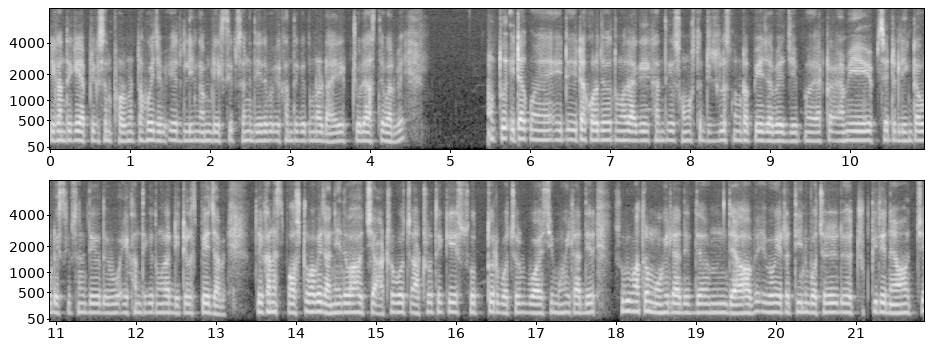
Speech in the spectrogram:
যেখান থেকে অ্যাপ্লিকেশান ফর্ম্যাটটা হয়ে যাবে, এর লিঙ্ক আমি ডিসক্রিপশানে দিয়ে দেবো, এখান থেকে তোমরা ডাইরেক্ট চলে আসতে পারবে। তো এটা এটা করার জন্য তোমাদের আগে এখান থেকে সমস্ত ডিটেলস তোমরা পেয়ে যাবে যে একটা, আমি এই ওয়েবসাইটের লিঙ্কটাও ডিসক্রিপশানে দিয়ে দেবো, এখান থেকে তোমরা ডিটেলস পেয়ে যাবে। তো এখানে স্পষ্টভাবে জানিয়ে দেওয়া হচ্ছে, আঠেরো বছর আঠেরো থেকে সত্তর বছর বয়সী মহিলাদের শুধুমাত্র মহিলাদের দেওয়া হবে এবং এটা তিন বছরের চুক্তিতে নেওয়া হচ্ছে।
